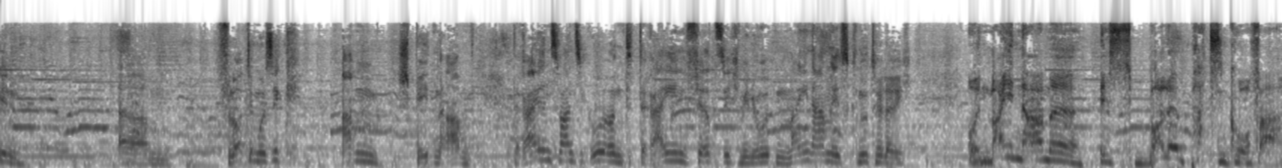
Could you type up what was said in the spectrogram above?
Bisschen ähm, flotte Musik am späten Abend. 23 Uhr und 43 Minuten. Mein Name ist Knut Höllerich. Und mein Name ist Bolle Patzenkofer.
